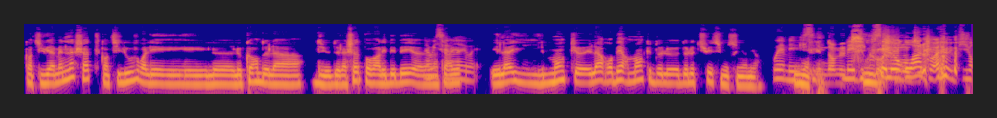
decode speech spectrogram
Quand il lui amène la chatte, quand il ouvre les le, le corps de la de, de la chatte pour voir les bébés euh, Ah oui, vrai, ouais. Et là, il manque, et là, Robert manque de le, de le tuer, si je me souviens bien. Ouais, mais, Bien. c'est- Énorme mais du coup, c'est le roi, quoi. Puis, euh,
